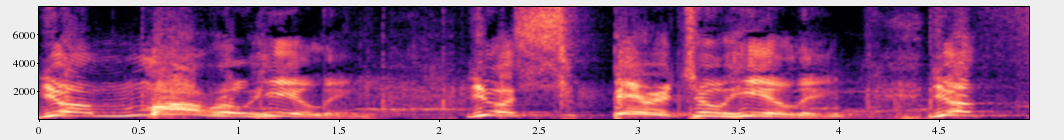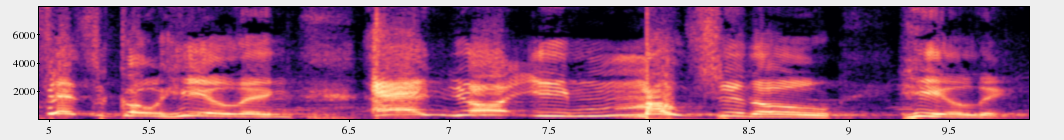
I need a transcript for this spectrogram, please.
your moral healing, your spiritual healing, your physical healing, and your emotional healing.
